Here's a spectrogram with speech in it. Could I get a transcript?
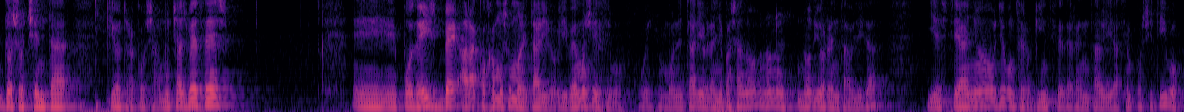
2,80 que otra cosa. Muchas veces eh, podéis ver, ahora cogemos un monetario y vemos y decimos, un monetario el año pasado no, no, dio rentabilidad y este año lleva un 0,15 de rentabilidad en positivo.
